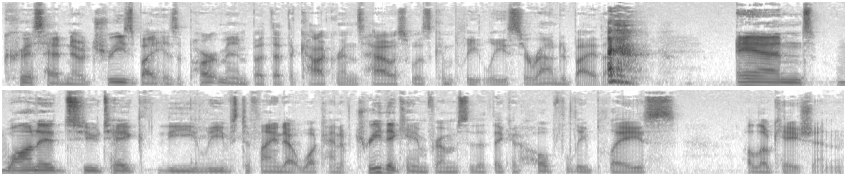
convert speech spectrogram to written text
Chris had no trees by his apartment, but that the Cochran's house was completely surrounded by them. and wanted to take the leaves to find out what kind of tree they came from so that they could hopefully place a location.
